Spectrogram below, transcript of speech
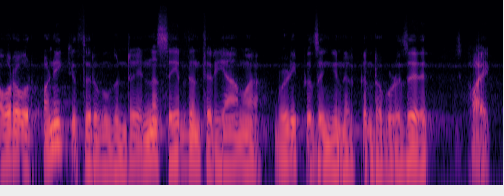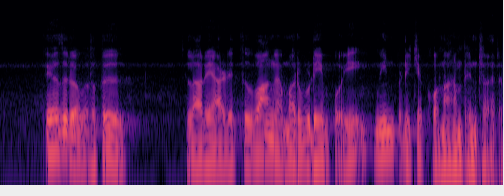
அவரவர் பணிக்கு திரும்புகின்ற என்ன செய்யறதுன்னு தெரியாமல் விழிப்பதுங்கி நிற்கின்ற பொழுது பேதுரு அவர்கள் எல்லாரையும் அழைத்து வாங்க மறுபடியும் போய் மீன் பிடிக்க போனான் என்றார்.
